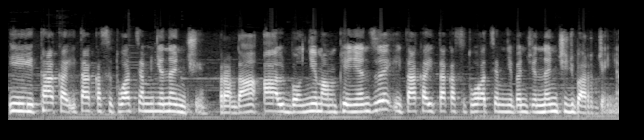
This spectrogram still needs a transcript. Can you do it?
i taka i taka sytuacja mnie nęci, prawda? Albo nie mam pieniędzy i taka i taka sytuacja mnie będzie nęcić bardziej, nie?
